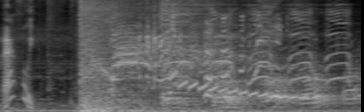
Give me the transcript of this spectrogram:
me fui.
